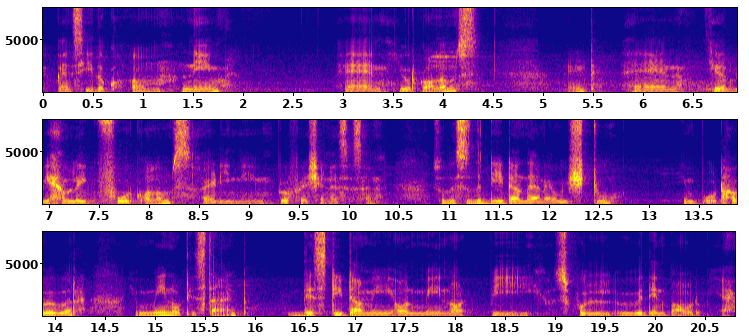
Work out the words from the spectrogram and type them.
you can see the column name and your columns right? And here we have like four columns id name profession ssn so this is the data that i wish to import. However you may notice that this data may or may not be useful within power bi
